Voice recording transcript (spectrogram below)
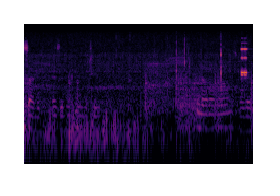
Sorry, there's a difference between. We're not on ours, or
